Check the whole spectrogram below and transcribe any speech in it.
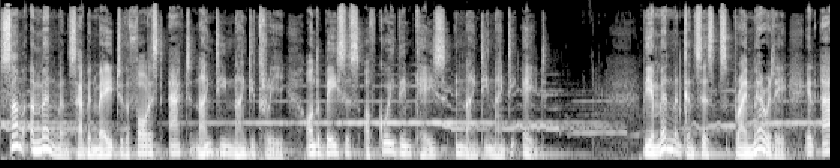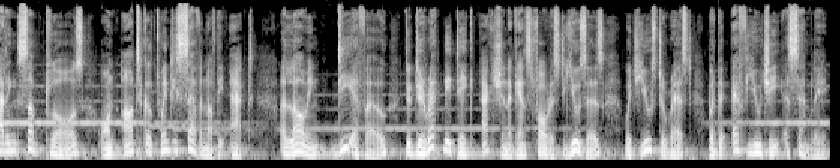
Some amendments have been made to the Forest Act 1993 on the basis of Koidim case in 1998. The amendment consists primarily in adding sub-clause on Article 27 of the Act, allowing DFO to directly take action against forest users which used to rest with the FUG Assembly.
